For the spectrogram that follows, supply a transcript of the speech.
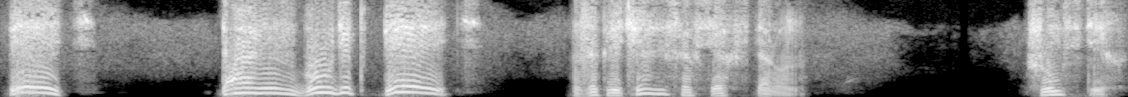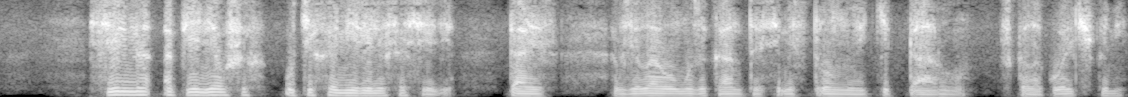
Спеть! Таис будет петь!» Закричали со всех сторон. Шум стих. Сильно опьяневших утихомирили соседи. Таис взяла у музыканта семиструнную гитару с колокольчиками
